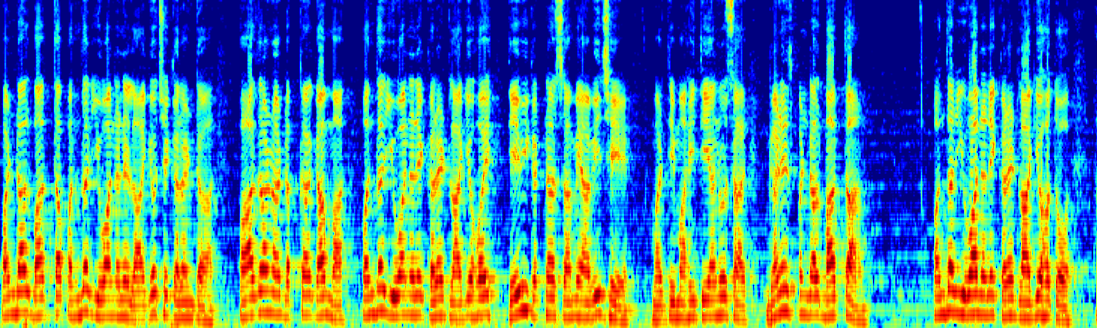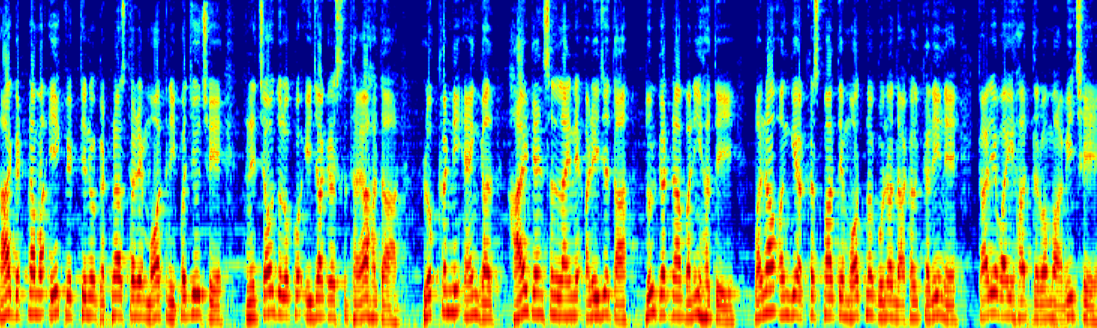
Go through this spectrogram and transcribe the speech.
પંડાલ બાંધતા પંદર યુવાનોને લાગ્યો છે કરંટ. પાદરાના ડબકા ગામમાં પંદર યુવાનોને કરંટ લાગ્યો હોય તેવી ઘટના સામે આવી છે. મળતી માહિતી અનુસાર ગણેશ પંડાલ બાંધતા પંદર યુવાનને કરંટ લાગ્યો હતો. આ ઘટનામાં એક વ્યક્તિનું ઘટના સ્થળે મોત નીપજ્યું છે અને ચૌદ લોકો ઈજાગ્રસ્ત થયા હતા. લોખંડની એંગલ હાઈ ટેન્શન લાઈને અડી જતા દુર્ઘટના બની હતી. બનાવ અંગે અકસ્માતે મોતનો ગુનો દાખલ કરીને કાર્યવાહી હાથ ધરવામાં આવી છે.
